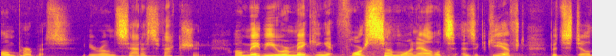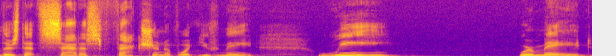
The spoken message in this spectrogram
own purpose, your own satisfaction. Oh, maybe you were making it for someone else as a gift, but still there's that satisfaction of what you've made. We were made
